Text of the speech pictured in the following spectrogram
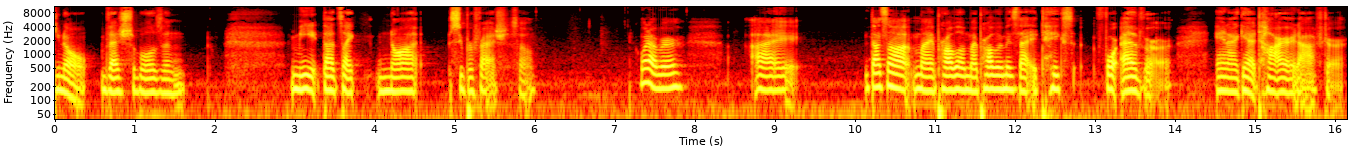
you know, vegetables and meat that's like not super fresh. So, whatever. I, that's not my problem. My problem is that it takes forever and I get tired after.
